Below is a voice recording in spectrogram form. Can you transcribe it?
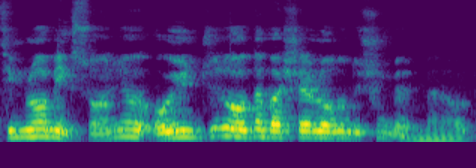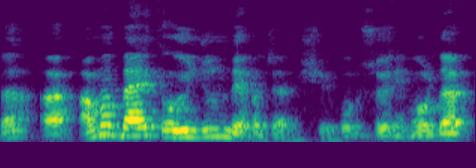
Tim Robbins oynuyor. Oyunculuğu orada başarılı olduğunu düşünmüyorum ben orada. Ama belki oyuncunun da yapacağı bir şey yok. Onu söyleyeyim. Orada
